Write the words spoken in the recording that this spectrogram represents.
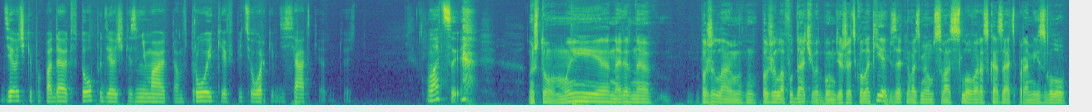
девочки попадают в топы, девочки занимают там в тройке, в пятерке, в десятке. То есть, молодцы. Ну что, мы, наверное, пожелаем, пожелав удачи, вот будем держать кулаки, обязательно возьмем с вас слово рассказать про Мисс Глоб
